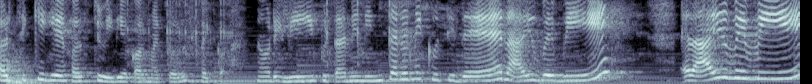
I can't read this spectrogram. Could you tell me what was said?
ಅವ್ರ ಚಿಕ್ಕಿಗೆ ಫಸ್ಟ್ ವಿಡಿಯೋ ಕಾಲ್ ಮಾಡಿ ತೋರಿಸ್ಬೇಕು. ನೋಡಿ ಇಲ್ಲಿ ಪುಟಾಣಿ ನಿನ್ನ ಥರನೇ ಕೂತಿದೆ. ರಾಯು ಬೇಬಿ ರಾಯು ಬೇಬಿ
